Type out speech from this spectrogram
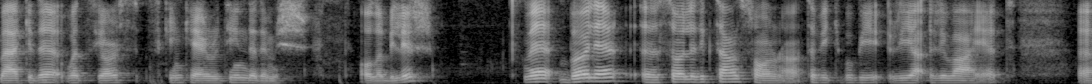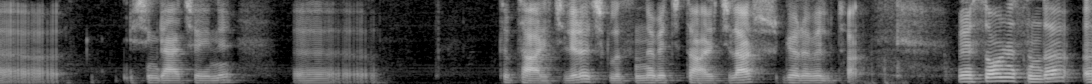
belki de what's your skincare routine de demiş olabilir. Ve böyle e, söyledikten sonra tabii ki bu bir rivayet e, işin gerçeğini e, tıp tarihçileri açıklasın. Nöbetçi tarihçiler göreve lütfen. Ve sonrasında e,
